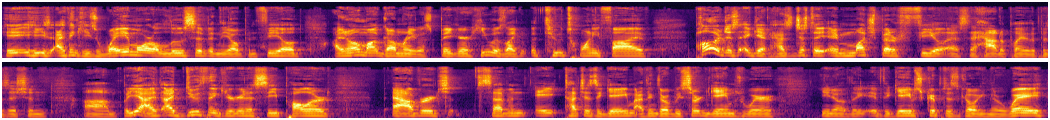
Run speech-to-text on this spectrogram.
he, he's I think he's way more elusive in the open field. I know Montgomery was bigger. He was like 225. Pollard just again has just a, a much better feel as to how to play the position. Um, but yeah, I, I do think you're going to see Pollard average seven, eight touches a game. I think there will be certain games where, you know, the, if the game script is going their way,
